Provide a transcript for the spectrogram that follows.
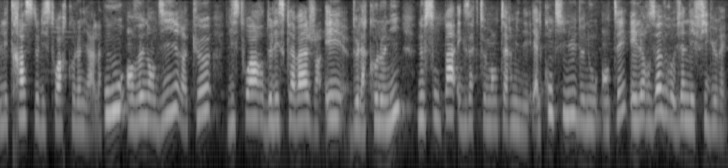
les traces de l'histoire coloniale, ou en venant dire que l'histoire de l'esclavage et de la colonie ne sont pas exactement terminées. Elles continuent de nous hanter et leurs œuvres viennent les figurer.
